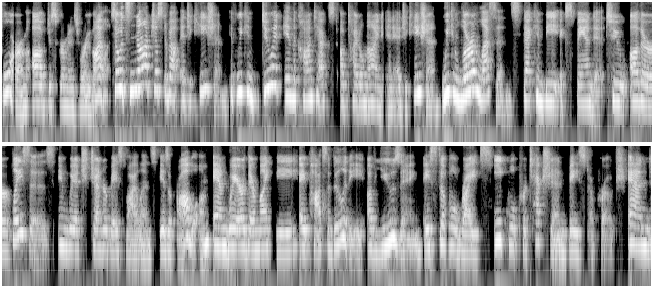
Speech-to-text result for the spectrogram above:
form of discriminatory violence. So it's not just about education. If we can do it in the context of Title IX and education, we can learn lessons that can be expanded to other places in which gender based violence is a problem and where there might be a possibility of using a civil rights equal protection based approach. And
